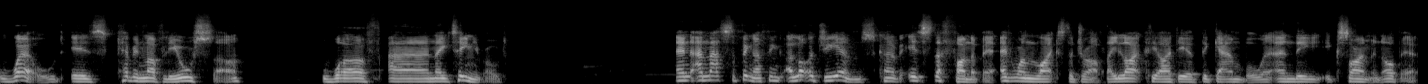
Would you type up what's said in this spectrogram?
world is Kevin Lovely Star worth an 18 year old. And, and that's the thing. I think a lot of GMs kind of it's the fun of it. Everyone likes the draft. They like the idea of the gamble and the excitement of it.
